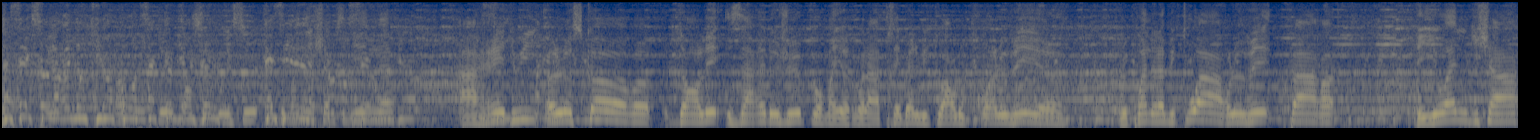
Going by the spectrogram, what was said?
La sélection de la Réunion qui l'emporte sa Un but de neuvième Quentin jeu. A réduit le score dans les arrêts de jeu pour Mayotte. Voilà, très belle victoire. Le point levé, euh, le point de la victoire levé par Johan Guichard.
